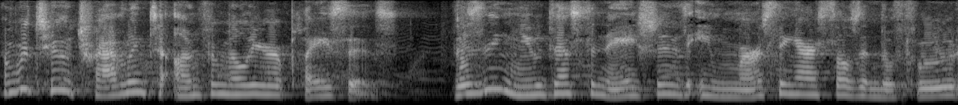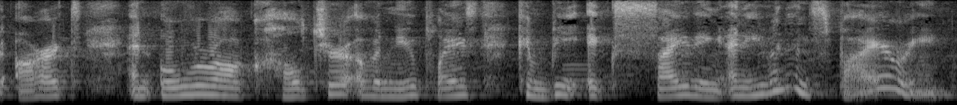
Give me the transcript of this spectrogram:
Number two, traveling to unfamiliar places. Visiting new destinations, immersing ourselves in the food, art, and overall culture of a new place can be exciting and even inspiring.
